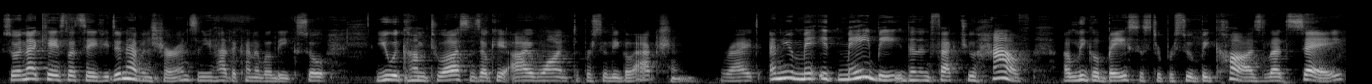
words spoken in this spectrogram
So in that case, let's say if you didn't have insurance and you had the kind of a leak, so you would come to us and say, okay, I want to pursue legal action right and you may it may be that in fact you have a legal basis to pursue because let's say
